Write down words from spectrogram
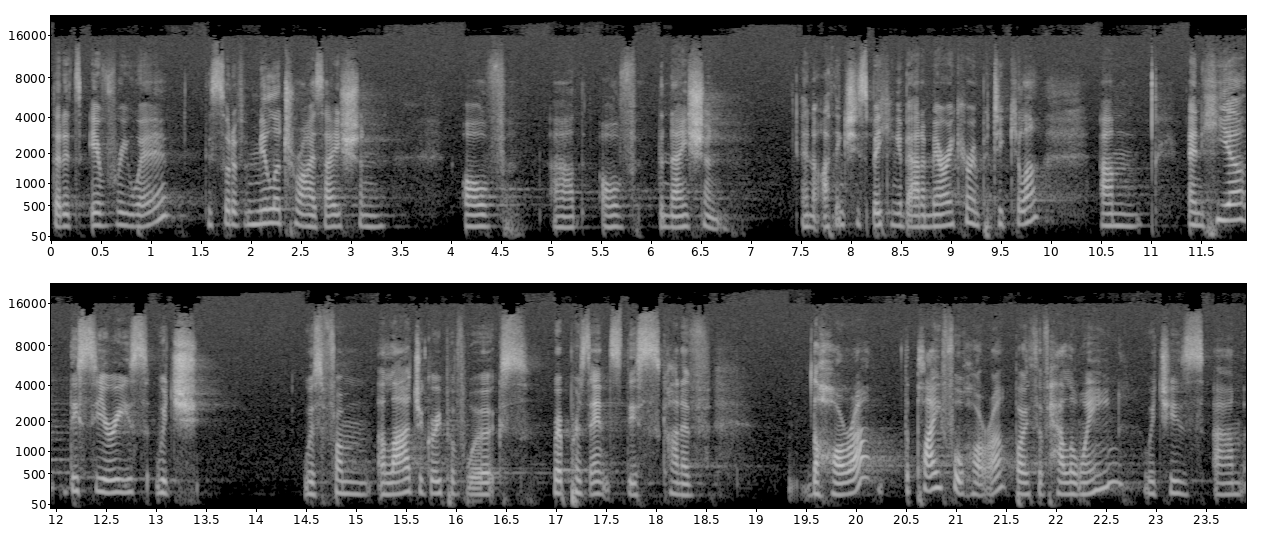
that it's everywhere, this sort of militarisation of, uh, of the nation. And I think she's speaking about America in particular. Um, and here, this series, which was from a larger group of works, represents this kind of the horror, the playful horror, both of Halloween, which is um,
